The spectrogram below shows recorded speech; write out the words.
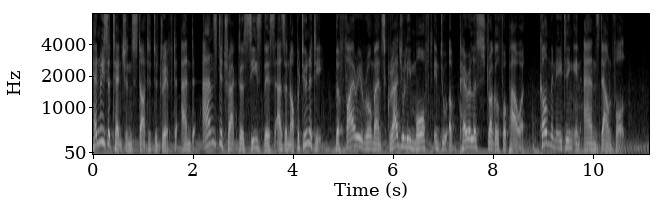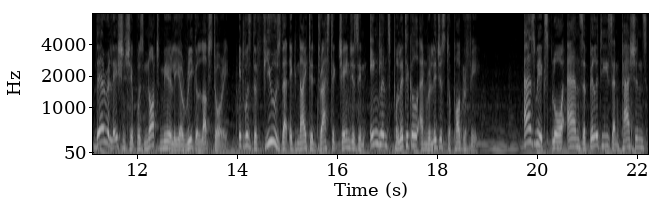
Henry's attention started to drift, and Anne's detractors seized this as an opportunity. The fiery romance gradually morphed into a perilous struggle for power, culminating in Anne's downfall. Their relationship was not merely a regal love story, it was the fuse that ignited drastic changes in England's political and religious topography. As we explore Anne's abilities and passions,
